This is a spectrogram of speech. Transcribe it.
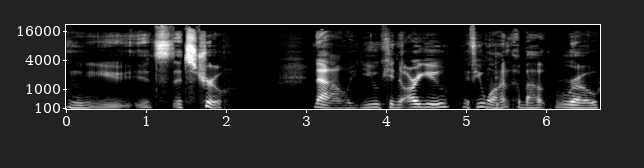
You, it's it's true. Now you can argue if you want about Roe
